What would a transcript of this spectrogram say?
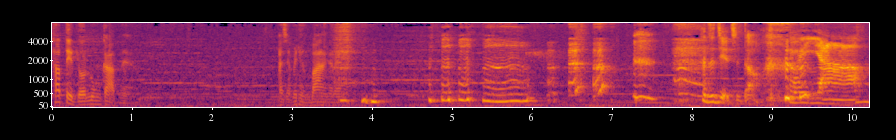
ถ้าติดรถลุงกลับเนี่ย อาจจะไม่ถึงบ้านก็ได้ 他自己也知道，对呀，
